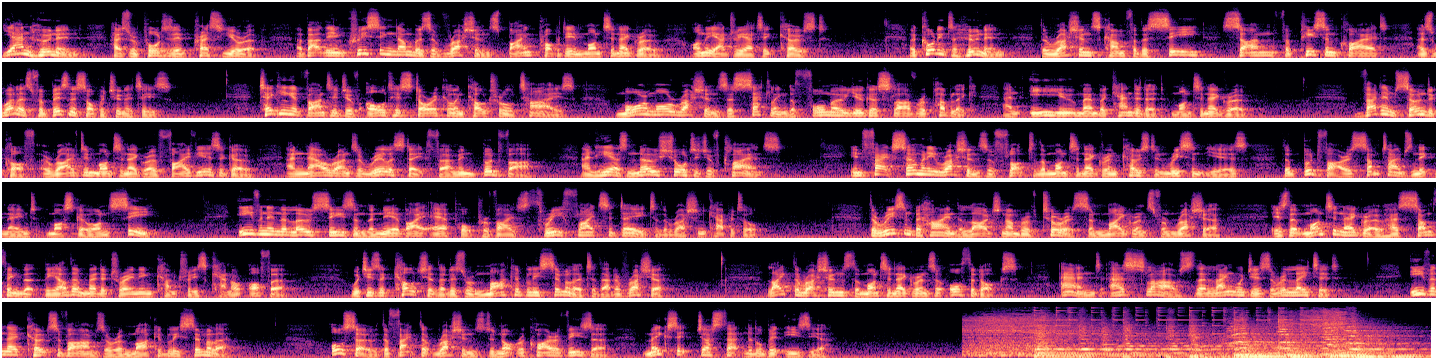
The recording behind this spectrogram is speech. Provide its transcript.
Jan Hunin has reported in Press Europe about the increasing numbers of Russians buying property in Montenegro on the Adriatic coast. According to Hunin, the Russians come for the sea, sun, for peace and quiet, as well as for business opportunities. Taking advantage of old historical and cultural ties, more and more Russians are settling the former Yugoslav Republic and EU member candidate Montenegro. Vadim Soendoekov arrived in Montenegro five years ago and now runs a real estate firm in Budva, and he has no shortage of clients. In fact, so many Russians have flocked to the Montenegrin coast in recent years that Budva is sometimes nicknamed Moscow on Sea. Even in the low season, the nearby airport provides three flights a day to the Russian capital. The reason behind the large number of tourists and migrants from Russia is that Montenegro has something that the other Mediterranean countries cannot offer, which is a culture that is remarkably similar to that of Russia. Like the Russians, the Montenegrins are Orthodox, and as Slavs, their languages are related. Even their coats of arms are remarkably similar. Also, the fact that Russians do not require a visa makes it just that little bit easier.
